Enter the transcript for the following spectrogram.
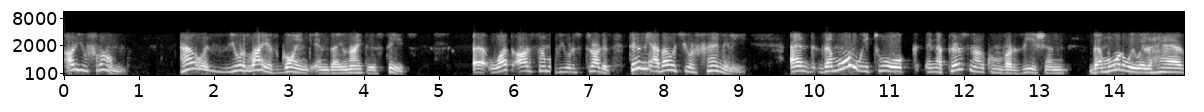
are you from? How is your life going in the United States? Uh, what are some of your struggles? Tell me about your family. And the more we talk in a personal conversation, the more we will have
